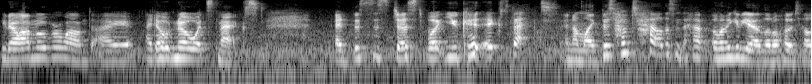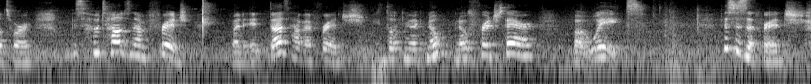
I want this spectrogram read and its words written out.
You know, I'm overwhelmed. I, I don't know what's next. And this is just what you could expect. And I'm like, this hotel doesn't have, oh, let me give you a little hotel tour. This hotel doesn't have a fridge, but it does have a fridge. You look at me like, nope, no fridge there. But wait, this is a fridge.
